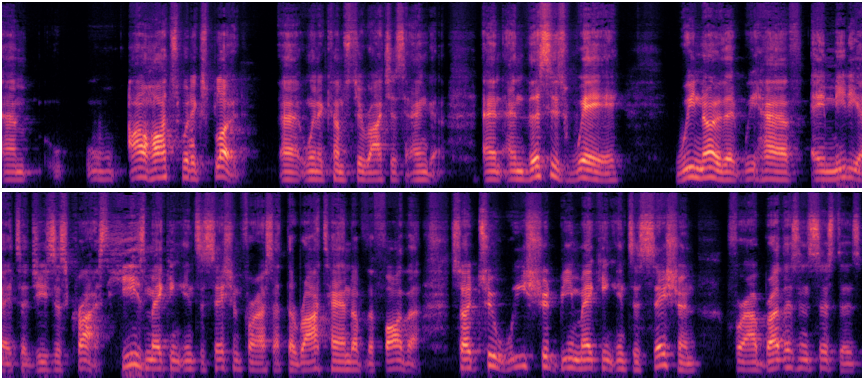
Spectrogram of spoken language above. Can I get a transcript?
Um, our hearts would explode uh, when it comes to righteous anger, and and this is where we know that we have a mediator, Jesus Christ. He's making intercession for us at the right hand of the Father. So, too, we should be making intercession for our brothers and sisters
